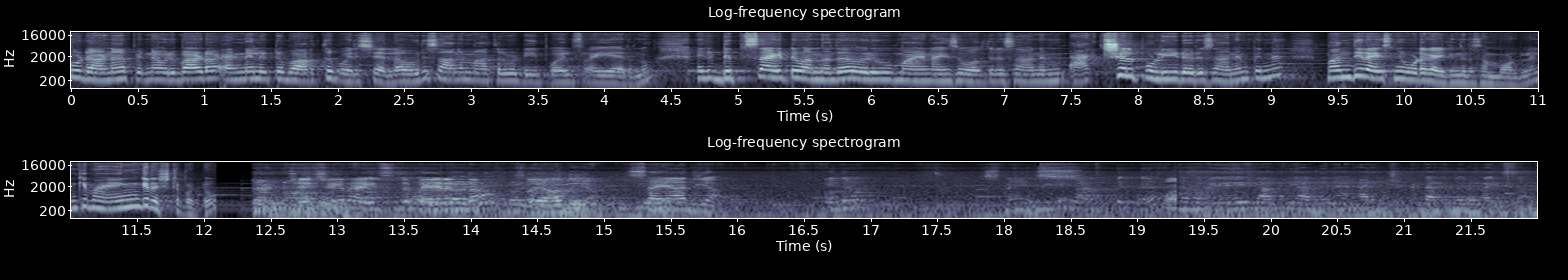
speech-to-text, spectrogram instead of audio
ഫുഡാണ് പിന്നെ ഒരുപാട് എണ്ണയിലിട്ട് വറുത്ത് പൊരിച്ചല്ല ഒരു സാധനം മാത്രം ഒരു ഡീപ്പ് ഓയിൽ ഫ്രൈ ആയിരുന്നു. അതിന്റെ ഡിപ്സ് ആയിട്ട് വന്നത് ഒരു മയണൈസ് പോലത്തെ ഒരു സാധനം ആക്ച്വൽ പുളിയുടെ ഒരു സാധനം. പിന്നെ മന്തി റൈസിന് കൂടെ കഴിക്കുന്ന ഒരു സംഭവം ഉണ്ടല്ലോ. എനിക്ക് ഭയങ്കര ഇഷ്ടപ്പെട്ടു. ചേച്ചി റൈസിന്റെ പേരെന്താ? സയാദിയ. ഇത് വറുത്തിട്ട് കുറേ ഇതാക്കി അതിനെ അരച്ചിട്ടുണ്ടാക്കുന്ന ഒരു റൈസാണ്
